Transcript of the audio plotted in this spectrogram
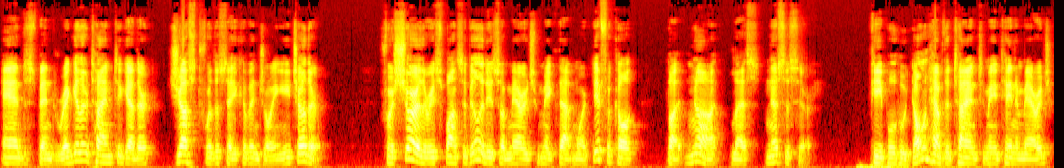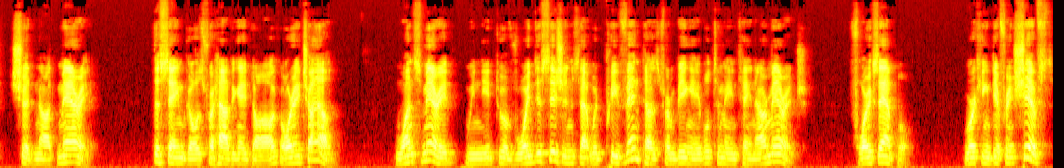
and spend regular time together just for the sake of enjoying each other. For sure, the responsibilities of marriage make that more difficult, but not less necessary. People who don't have the time to maintain a marriage should not marry. The same goes for having a dog or a child. Once married, we need to avoid decisions that would prevent us from being able to maintain our marriage. For example, working different shifts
